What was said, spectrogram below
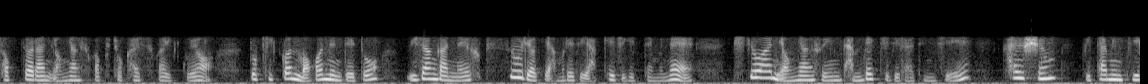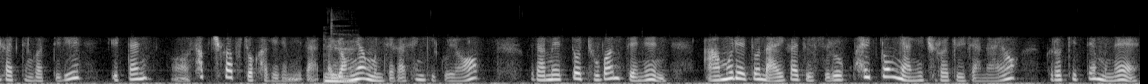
적절한 영양소가 부족할 수가 있고요. 또 기껏 먹었는데도 위장관 내 흡수력이 아무래도 약해지기 때문에 필요한 영양소인 단백질이라든지 칼슘, 비타민 D 같은 것들이 일단 어, 섭취가 부족하게 됩니다. 네. 영양 문제가 생기고요. 그다음에 또 두 번째는 아무래도 나이가 들수록 활동량이 줄어들잖아요. 그렇기 때문에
